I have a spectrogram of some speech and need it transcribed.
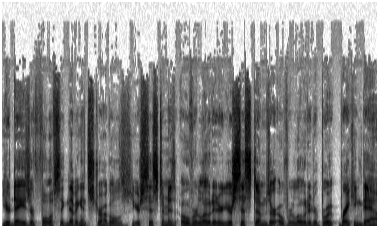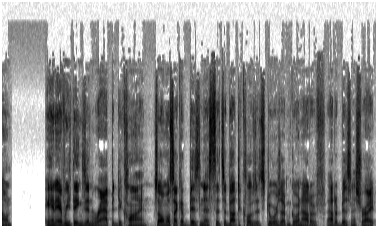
your days are full of significant struggles, your system is overloaded, or your systems are overloaded or bro- breaking down, and everything's in rapid decline. It's almost like a business that's about to close its doors up and going out of out of business, right?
